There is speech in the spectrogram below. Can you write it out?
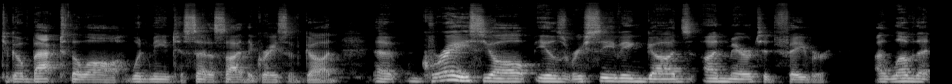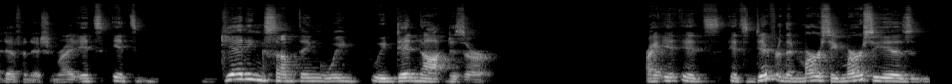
to go back to the law would mean to set aside the grace of God. Uh, grace, y'all, is receiving God's unmerited favor. I love that definition, right? It's it's getting something we we did not deserve. Right? It, it's it's different than mercy. Mercy is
